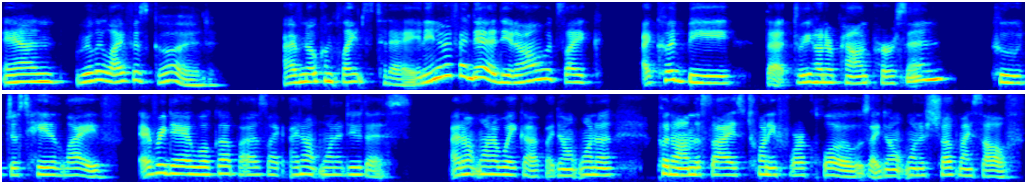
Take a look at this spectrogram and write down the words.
And really, life is good. I have no complaints today. And even if I did, you know, it's like I could be that 300 pound person who just hated life. Every day I woke up, I was like, I don't want to do this. I don't want to wake up. I don't want to put on the size 24 clothes. I don't want to shove myself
